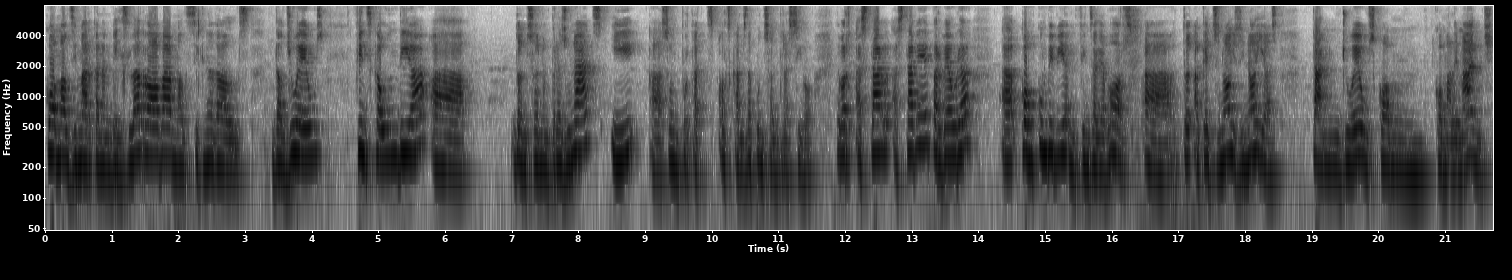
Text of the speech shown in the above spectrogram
com els hi marquen amb ells la roba, amb el signe dels, dels jueus, fins que un dia eh, doncs són empresonats i eh, són portats als camps de concentració. Llavors, està, està bé per veure eh, com convivien fins a llavors eh, aquests nois i noies, tant jueus com, com alemanys,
